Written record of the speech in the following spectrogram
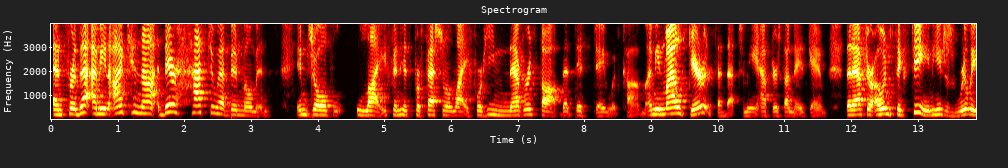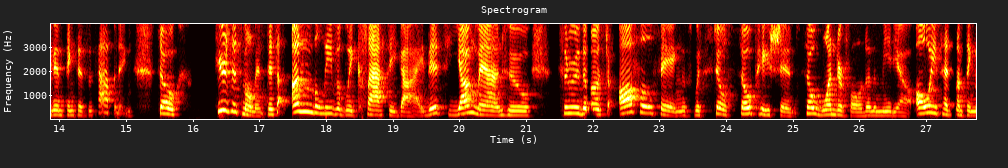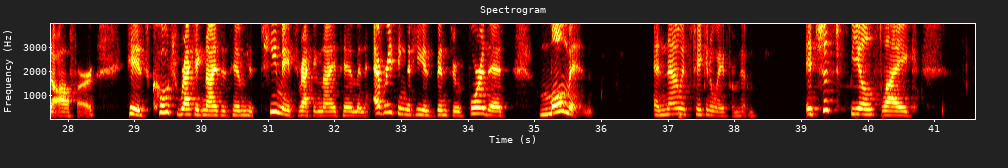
And for that, I mean, I cannot, there had to have been moments in Joel's life in his professional life where he never thought that this day would come. I mean, Myles Garrett said that to me after Sunday's game, that after 0 16, he just really didn't think this was happening. So here's this moment this unbelievably classy guy, this young man who through the most awful things was still so patient, so wonderful to the media, always had something to offer his coach recognizes him, his teammates recognize him, and everything that he has been through for this moment. And now it's taken away from him. It just feels like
